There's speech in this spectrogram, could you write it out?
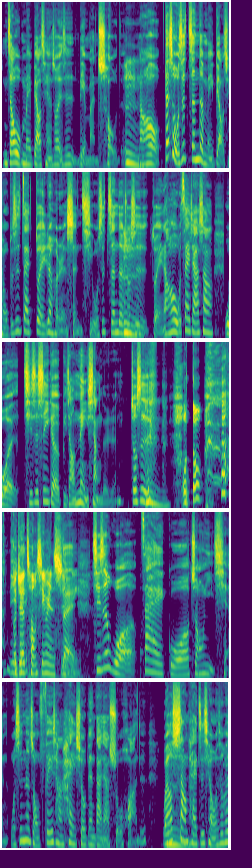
你知道我没表情的时候也是脸蛮臭的，嗯然后但是我是真的没表情，我不是在对任何人生气，我是真的就是、嗯对。然后再加上我其实是一个比较内向的人，就是、嗯，我都 我觉得重新认识你，其实我在国中以前，我是那种非常害羞跟大家说话的。我要上台之前，我是会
